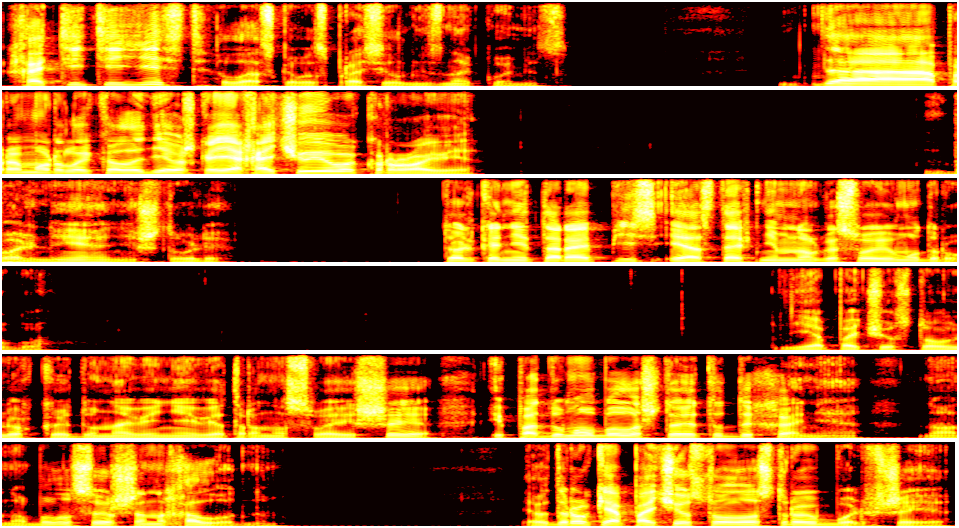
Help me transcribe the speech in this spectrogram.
хотите есть?» — ласково спросил незнакомец. «Да», — промурлыкала девушка, — «я хочу его крови». «Больные они, что ли?» «Только не торопись и оставь немного своему другу». Я почувствовал легкое дуновение ветра на своей шее и подумал было, что это дыхание, но оно было совершенно холодным. И вдруг я почувствовал острую боль в шее.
